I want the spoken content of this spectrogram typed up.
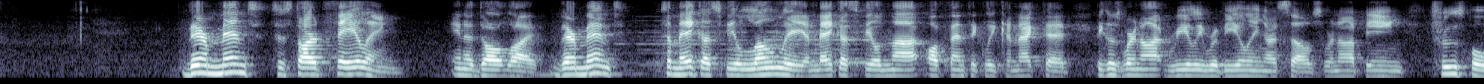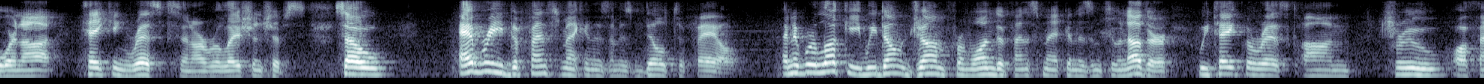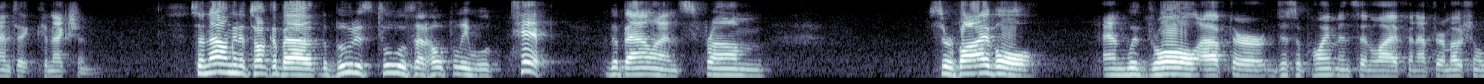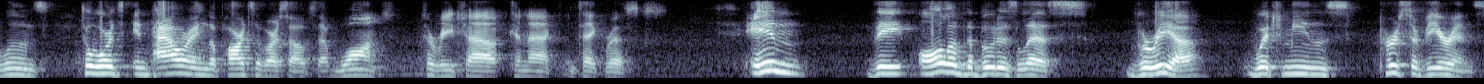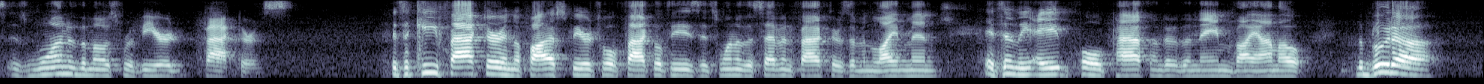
they're meant to start failing in adult life. They're meant to make us feel lonely and make us feel not authentically connected because we're not really revealing ourselves. We're not being truthful. We're not taking risks in our relationships. So every defense mechanism is built to fail. And if we're lucky, we don't jump from one defense mechanism to another. We take the risk on true, authentic connection. So now I'm going to talk about the Buddhist tools that hopefully will tip the balance from survival and withdrawal after disappointments in life and after emotional wounds towards empowering the parts of ourselves that want to reach out, connect, and take risks. In the all of the Buddha's lists, viriya, which means perseverance, is one of the most revered factors. It's a key factor in the five spiritual faculties. It's one of the seven factors of enlightenment. It's in the Eightfold Path under the name Vayamo. The Buddha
